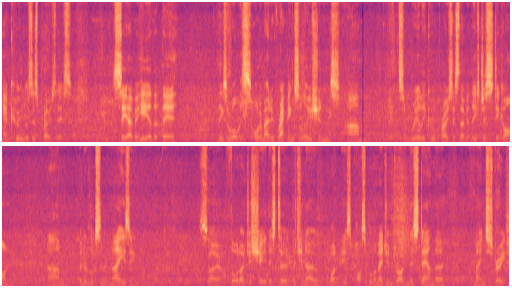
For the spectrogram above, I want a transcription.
how cool is this process? See over here that they're these are all it's automotive wrapping solutions. Um, it's a really cool process though, but these just stick on. Um, but it looks amazing. So I thought I'd just share this to let you know what is possible. Imagine driving this down the main street.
